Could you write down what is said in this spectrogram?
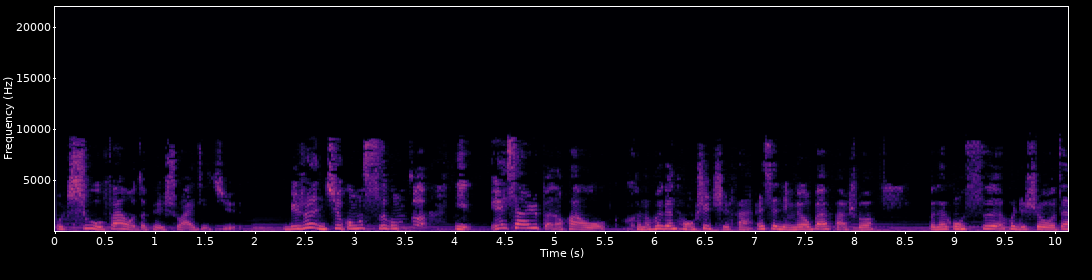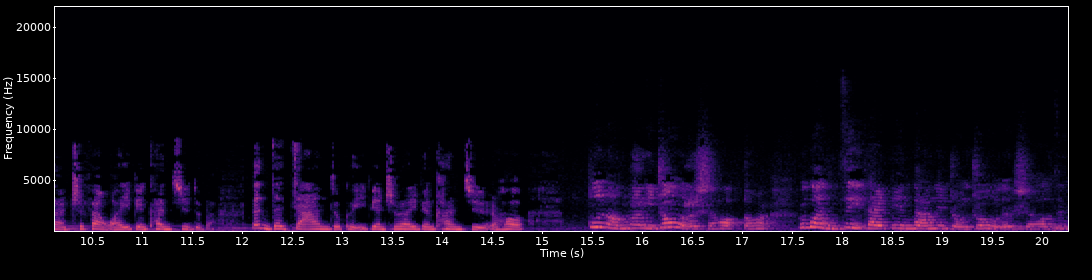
我吃午饭我都可以刷一集剧。比如说你去公司工作，你因为像日本的话，我可能会跟同事吃饭，而且你没有办法说我在公司或者是我在哪吃饭，我还一边看剧，对吧？但你在家，你就可以一边吃饭一边看剧，然后。不能吗？你中午的时候，等会儿，如果你自己带便当那种，中午的时候自己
